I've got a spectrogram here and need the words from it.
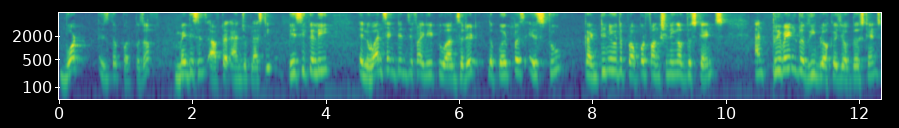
what is the purpose of medicines after angioplasty. Basically, in one sentence, if I need to answer it, the purpose is to continue the proper functioning of the stents and prevent the reblockage of the stents,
